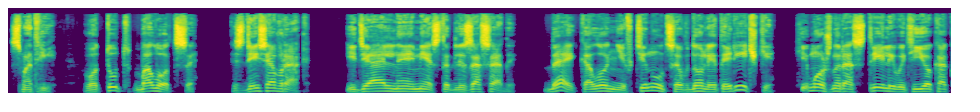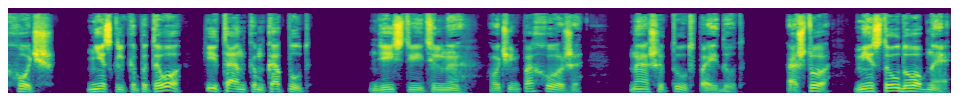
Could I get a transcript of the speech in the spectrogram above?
«Смотри, вот тут болотце, здесь овраг, идеальное место для засады. Дай колонне втянуться вдоль этой речки, и можно расстреливать ее как хочешь. Несколько ПТО и танком капут. Действительно, очень похоже. Наши тут пойдут. А что, место удобное.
